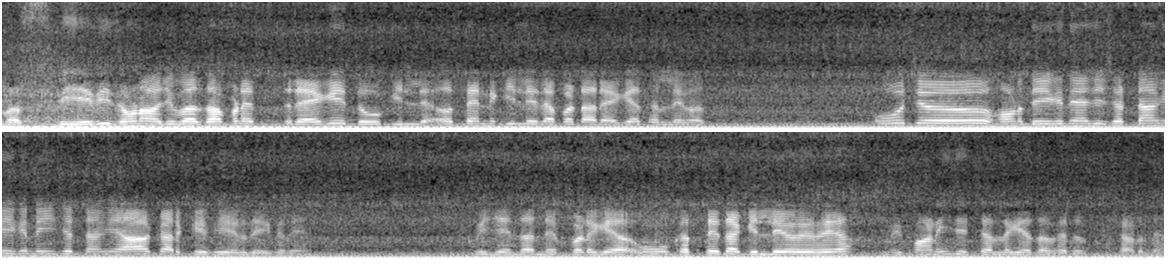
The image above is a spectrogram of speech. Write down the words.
ਬਸ ਵੀ ਇਹ ਵੀ ਸੋਹਣਾ ਹੋ ਜੂ। ਬਸ ਆਪਣੇ ਰਹਿ ਗਏ 2 ਕਿੱਲੇ, ਉਹ 3 ਕਿੱਲੇ ਦਾ ਪਟਾ ਰਹਿ ਗਿਆ ਥੱਲੇ ਬਸ। ਉਹ ਚ ਹੁਣ ਦੇਖਦੇ ਆ ਜੇ ਛੱਡਾਂਗੇ ਕਿ ਨਹੀਂ ਛੱਡਾਂਗੇ, ਆਹ ਕਰਕੇ ਫੇਰ ਦੇਖਦੇ ਆ ਵੀ ਜੇ ਦਾ ਨਿਬੜ ਗਿਆ ਉਹ ਖੱਤੇ ਤਾਂ ਗਿੱਲੇ ਹੋਏ ਹੋਏ ਆ, ਵੀ ਪਾਣੀ ਜੇ ਚੱਲ ਗਿਆ ਤਾਂ ਫਿਰ ਛੱਡ ਦਿਆਂ।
